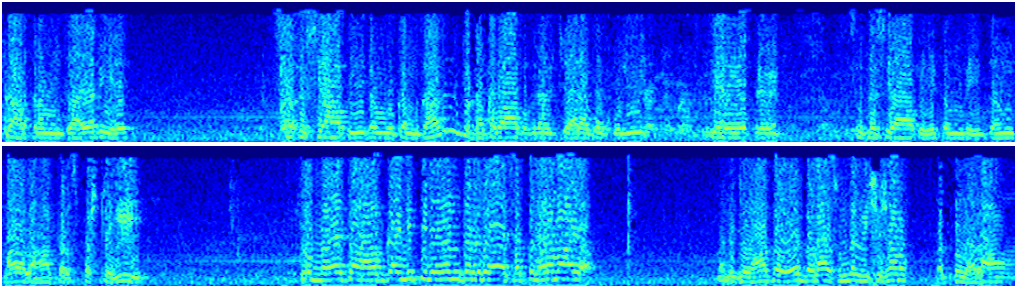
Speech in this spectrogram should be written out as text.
प्रार्थना मंत्र आया भी है। सतस्यापीतम मुखम कहा जो ढकवा आप अपना चेहरा को खोलिए सतस्यापीतम विहितम था वहाँ पर स्पष्ट ही। तो मैं तो आपका नित्य निरंतर जो है सत्य धर्म आया। मैंने जो वहाँ पर है बड़ा सुंदर विशेषण सत्य धर्म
